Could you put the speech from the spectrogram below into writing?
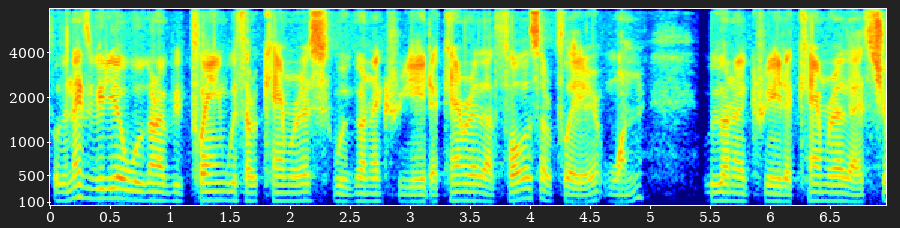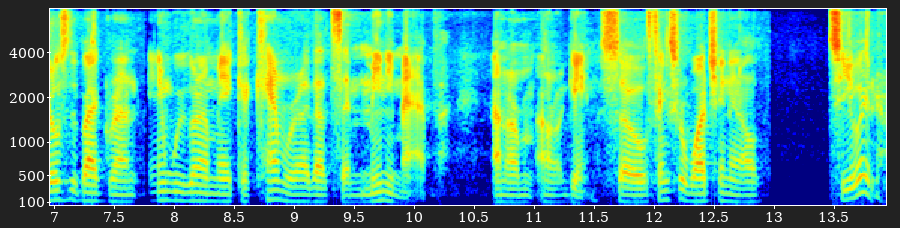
for the next video, we're going to be playing with our cameras. We're going to create a camera that follows our player, one. We're going to create a camera that shows the background, and we're going to make a camera that's a mini map on our, on our game. So thanks for watching, and I'll see you later.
